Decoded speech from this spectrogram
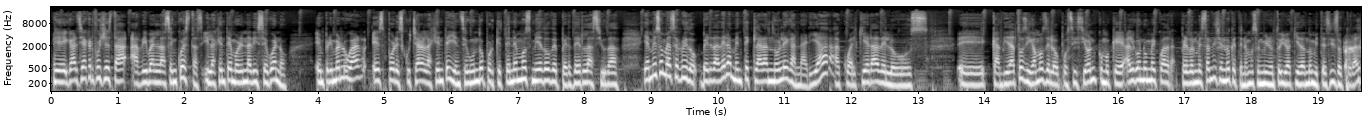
eh, García Harfuch está arriba en las encuestas y la gente de Morena dice, bueno, En primer lugar, es por escuchar a la gente y en segundo, porque tenemos miedo de perder la ciudad. Y a mí eso me hace ruido. ¿Verdaderamente Clara no le ganaría a cualquiera de los eh, candidatos, digamos, de la oposición? Como que algo no me cuadra. Perdón, me están diciendo que tenemos un minuto yo aquí dando mi tesis doctoral.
